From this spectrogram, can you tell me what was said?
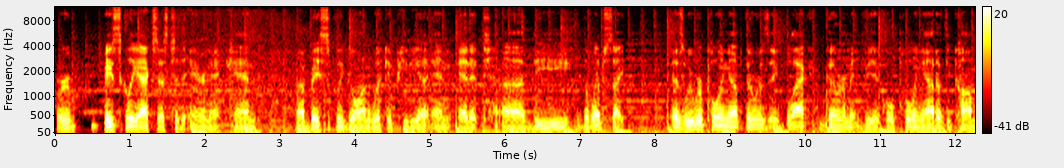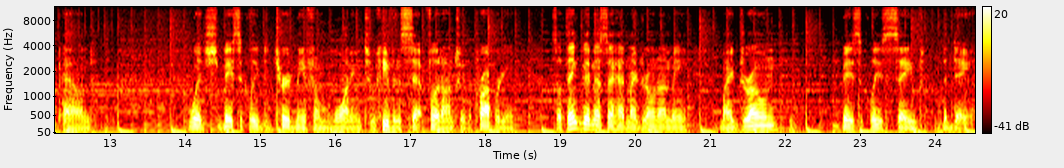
or basically access to the internet can uh, basically go on Wikipedia and edit uh, the the website. As we were pulling up, there was a black government vehicle pulling out of the compound, which basically deterred me from wanting to even set foot onto the property. So thank goodness I had my drone on me my drone basically saved the day.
